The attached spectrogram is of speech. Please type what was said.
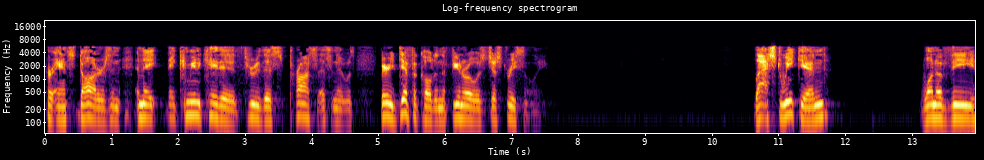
her aunt's daughters, and, and they, they communicated through this process, and it was very difficult, and the funeral was just recently. Last weekend, one of the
